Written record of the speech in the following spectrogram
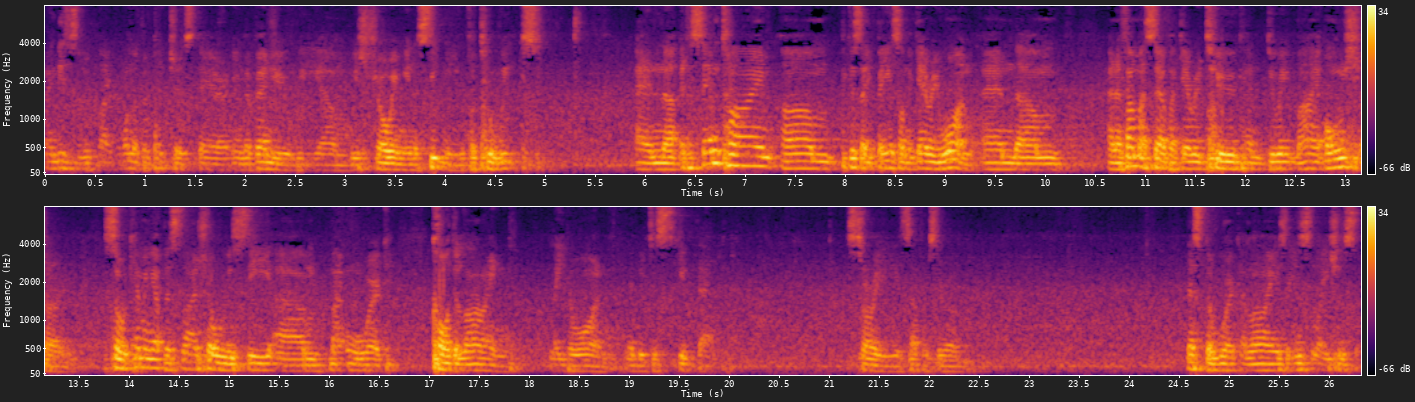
and this is like one of the pictures there in the venue we um, we're showing in Sydney for two weeks. And uh, at the same time, um, because I based on the Gallery One, and um, and I found myself at Gary Two and doing my own show. So coming up the slideshow, we'll see um, my own work called The Line later on. Let me just skip that. Sorry, it's up zero. That's the work alliance installations.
